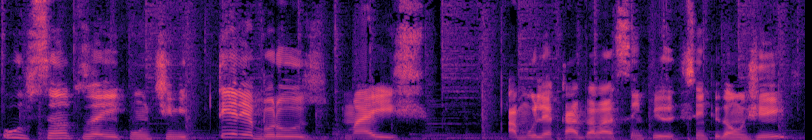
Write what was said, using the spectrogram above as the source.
O Santos aí com um time tenebroso, mas a molecada lá sempre, sempre dá um jeito.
